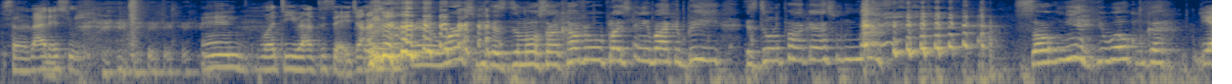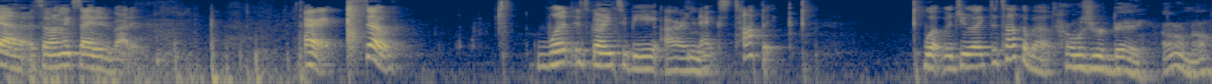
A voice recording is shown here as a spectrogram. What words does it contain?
So that is me. and what do you have to say, John? And it works because the most uncomfortable place anybody could be is doing a podcast with me. so yeah, you're welcome, guy. yeah, so I'm excited about it. All right, so what is going to be our next topic? What would you like to talk about? How was your day? I don't know.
